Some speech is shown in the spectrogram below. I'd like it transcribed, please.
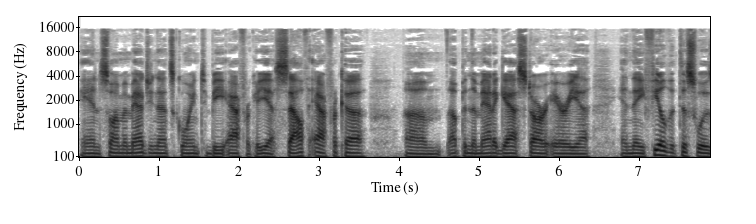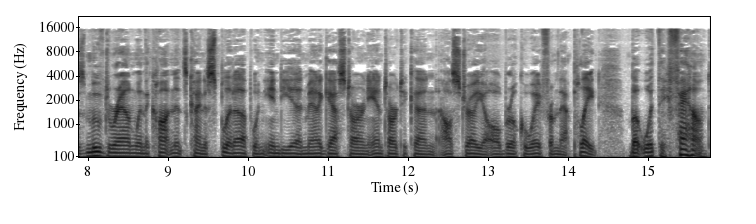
And so I'm imagining that's going to be Africa. Yes, South Africa, um, up in the Madagascar area, and they feel that this was moved around when the continents kind of split up when India and Madagascar and Antarctica and Australia all broke away from that plate. But what they found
